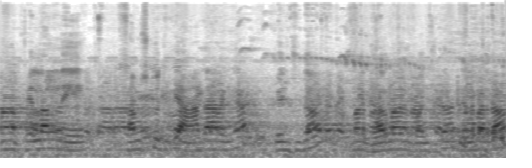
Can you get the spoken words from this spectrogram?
మన పిల్లల్ని సంస్కృతికి ఆధారంగా పెంచుదాం మన ధర్మాన్ని పంచుదాం నిలబడదాం.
